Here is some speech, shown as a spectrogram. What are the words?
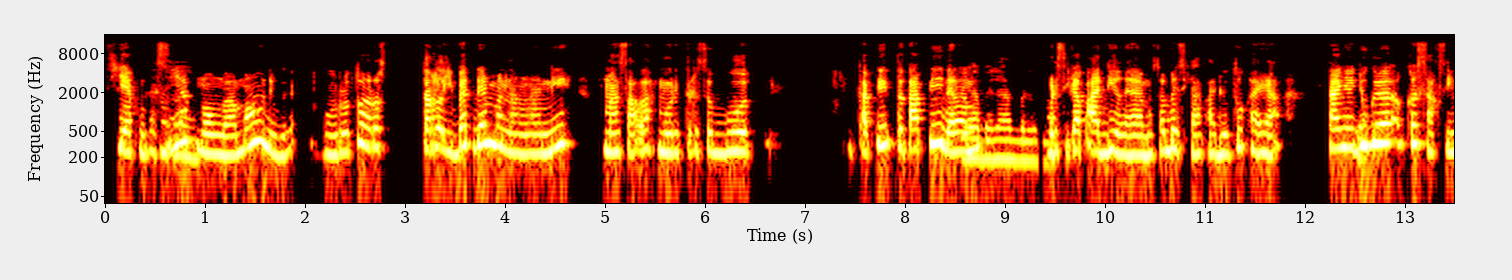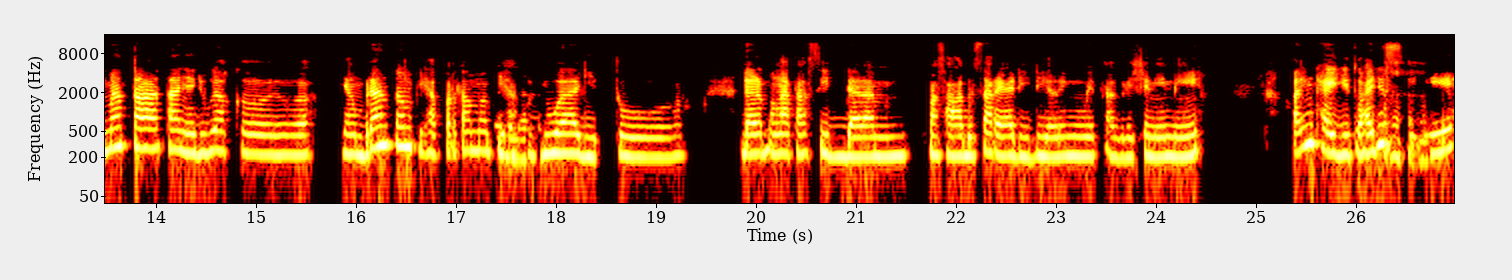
siap nggak siap, mm-hmm. mau nggak mau juga guru tuh harus terlibat dan menangani masalah murid tersebut. Tapi tetapi dalam ya, benar, benar. bersikap adil ya, maksudnya bersikap adil tuh kayak tanya ya. juga ke saksi mata, tanya juga ke yang berantem pihak pertama, iya, pihak benar. kedua gitu. Dalam mengatasi dalam masalah besar ya di dealing with aggression ini. Paling kayak gitu aja sih.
